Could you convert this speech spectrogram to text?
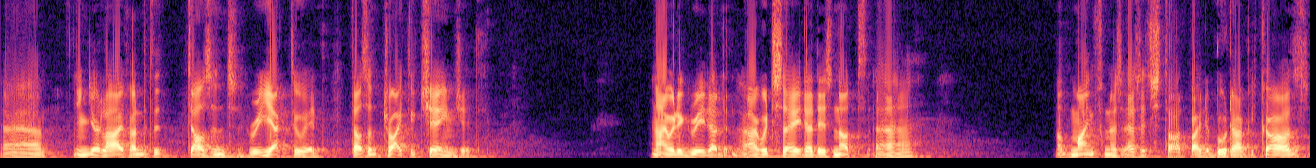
uh, in your life and that it doesn't react to it, doesn't try to change it. And I would agree that I would say that is not uh, not mindfulness as it's taught by the Buddha, because,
